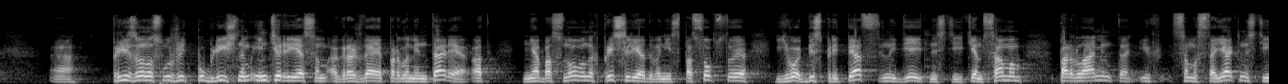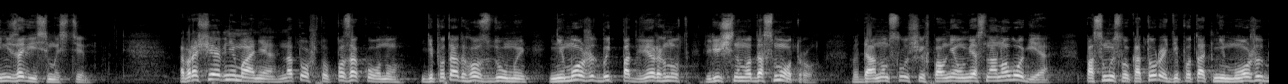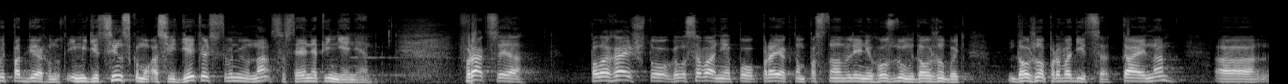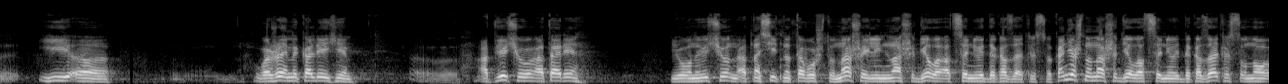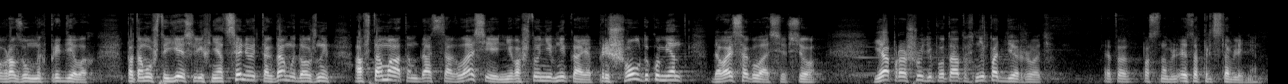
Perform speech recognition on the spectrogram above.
а, призвана служить публичным интересам, ограждая парламентария от необоснованных преследований, способствуя его беспрепятственной деятельности и тем самым парламента, их самостоятельности и независимости. Обращая внимание на то, что по закону депутат Госдумы не может быть подвергнут личному досмотру. В данном случае вполне уместна аналогия – по смыслу которой депутат не может быть подвергнут и медицинскому освидетельствованию на состояние опьянения. Фракция полагает, что голосование по проектам постановления Госдумы должно, быть, должно проводиться тайно. А, и, а, уважаемые коллеги, э, отвечу Атаре Ионовичу относительно того, что наше или не наше дело оценивать доказательства. Конечно, наше дело оценивать доказательства, но в разумных пределах. Потому что если их не оценивать, тогда мы должны автоматом дать согласие, ни во что не вникая. Пришел документ, давай согласие, все. Я прошу депутатов не поддерживать это, это представление.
